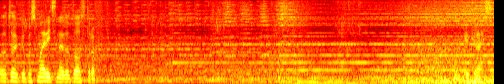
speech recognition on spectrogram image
Вы только посмотрите на этот остров. Он прекрасен.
